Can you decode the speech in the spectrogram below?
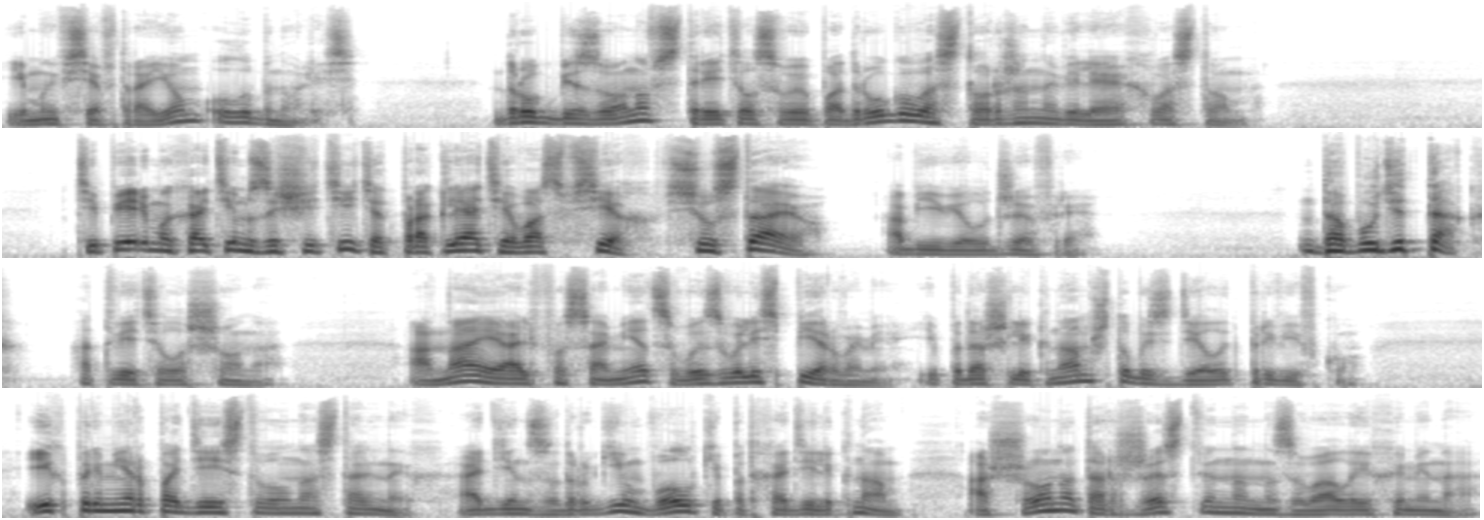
и мы все втроем улыбнулись. Друг Бизонов встретил свою подругу, восторженно виляя хвостом. «Теперь мы хотим защитить от проклятия вас всех, всю стаю», — объявил Джеффри. «Да будет так», — ответила Шона. Она и альфа-самец вызвались первыми и подошли к нам, чтобы сделать прививку. Их пример подействовал на остальных. Один за другим волки подходили к нам, а Шона торжественно называла их имена.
